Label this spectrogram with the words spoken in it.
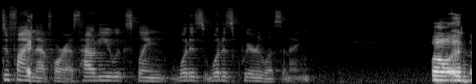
Define that for us. How do you explain what is what is queer listening? Well, and,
